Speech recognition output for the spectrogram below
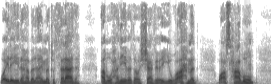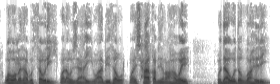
وإليه ذهب الأئمة الثلاثة أبو حنيفة والشافعي وأحمد وأصحابهم وهو مذهب الثوري والأوزاعي وأبي ثور وإسحاق بن راهويه وداود الظاهري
